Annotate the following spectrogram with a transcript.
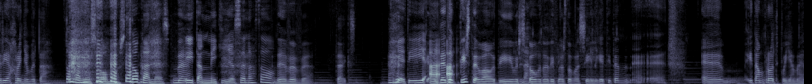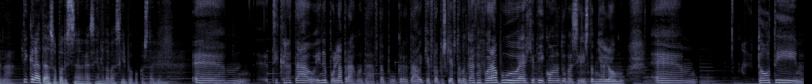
13 χρόνια μετά. Το έκανες όμως, το έκανες. ναι. Ήταν νίκη για σένα αυτό; Ναι, βέβαια. Εντάξει. Γιατί, δεν το πίστευα ότι βρισκόμουν δίπλα στο Βασίλη, γιατί ήταν, ε, ε, ήταν πρότυπο για μένα. Τι κρατάς από τη συνεργασία με τον Βασίλη Παπακοσταντίνο; Ε, τι κρατάω, είναι πολλά πράγματα αυτά που κρατάω και αυτά που σκέφτομαι κάθε φορά που έρχεται η εικόνα του Βασίλη στο μυαλό μου. Ε, το ότι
